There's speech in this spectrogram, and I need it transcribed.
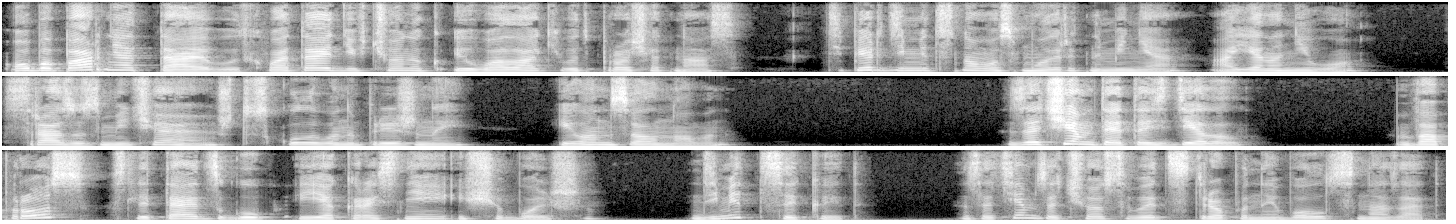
Оба парня оттаивают, хватают девчонок и уволакивают прочь от нас. Теперь Демид снова смотрит на меня, а я на него. Сразу замечаю, что скулы его напряжены, и он взволнован. «Зачем ты это сделал?» Вопрос слетает с губ, и я краснею еще больше. Демид цыкает. Затем зачесывает стрепанные волосы назад.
